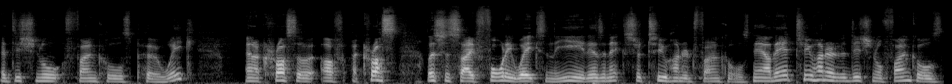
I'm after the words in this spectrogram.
additional phone calls per week. And across a, off, across let's just say 40 weeks in the year, there's an extra 200 phone calls. Now, there are 200 additional phone calls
